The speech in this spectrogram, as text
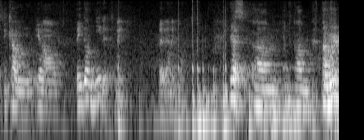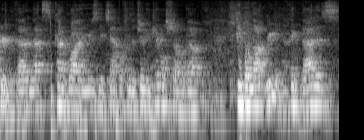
become, you know, they don't need it, maybe, at any point. Yes, um, um, I would agree with that, and that's kind of why I use the example from the Jimmy Kimmel show about people not reading. I think that is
